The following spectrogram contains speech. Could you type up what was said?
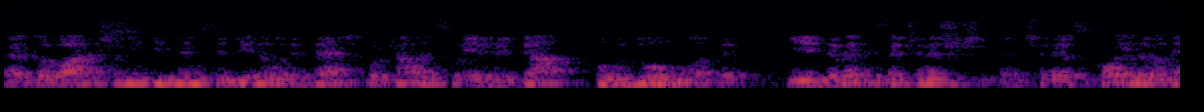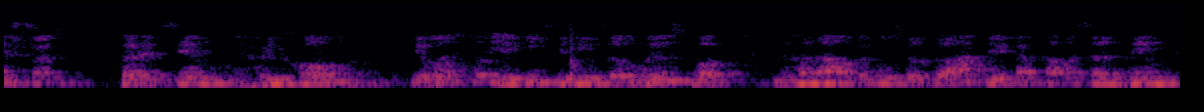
е, товаришам, які з ним сиділи, вони теж почали своє життя обдумувати і дивитися, чи не чи не скоїли вони щось перед цим гріховного. І ось той, який сидів за вбивство, згадав таку ситуацію, яка сталася з ним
